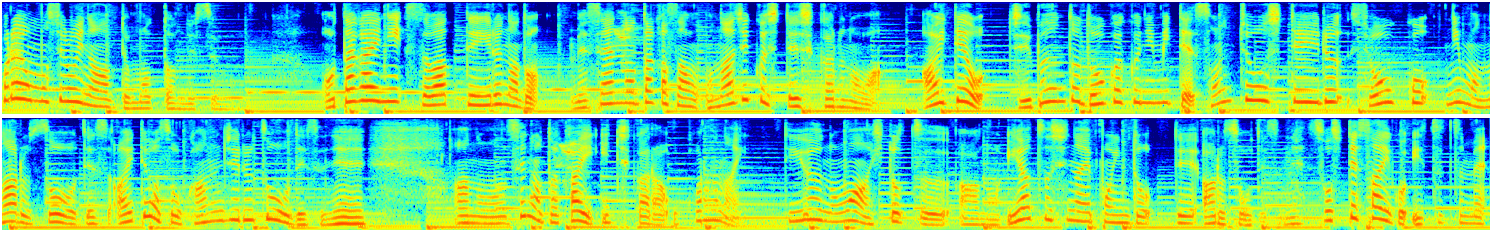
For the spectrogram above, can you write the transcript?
これ面白いなって思ったんですよ。お互いに座っているなど目線の高さを同じくして叱るのは相手を自分と同格に見て尊重している証拠にもなるそうです。相手はそう感じるそうですね。あの背の高い位置から怒らない。っていうのは一つあの威圧しないポイントであるそうですね。そして最後5つ目。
